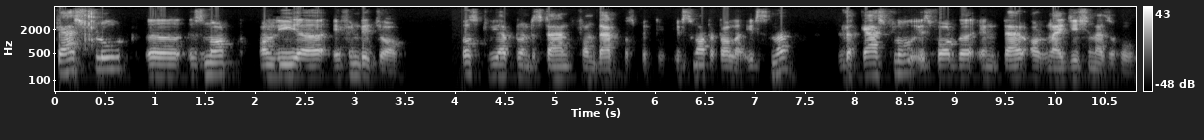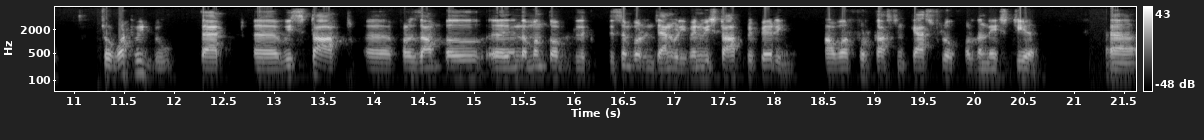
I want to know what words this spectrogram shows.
Cash flow uh, is not only a F&A job. First, we have to understand from that perspective. It's not at all. It's not. The cash flow is for the entire organization as a whole. So what we do that uh, we start, uh, for example, uh, in the month of December and January, when we start preparing our forecasting cash flow for the next year, uh,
